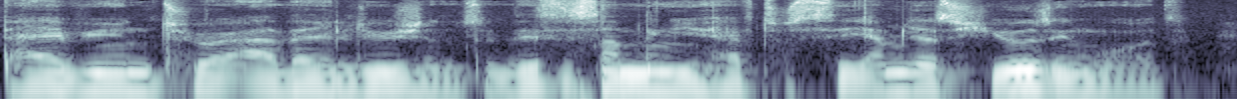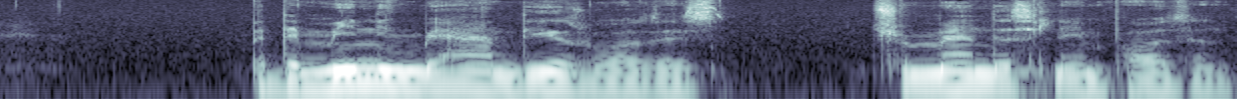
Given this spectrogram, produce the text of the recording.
dive you into other illusions. This is something you have to see. I'm just using words. But the meaning behind these words is tremendously important.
